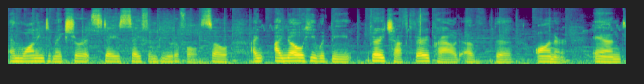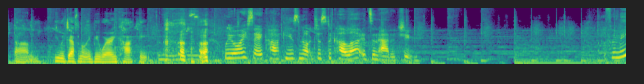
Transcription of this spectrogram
and wanting to make sure it stays safe and beautiful. So I, I know he would be very chuffed, very proud of the honor, and um, he would definitely be wearing khaki. we always say khaki is not just a colour, it's an attitude. For me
